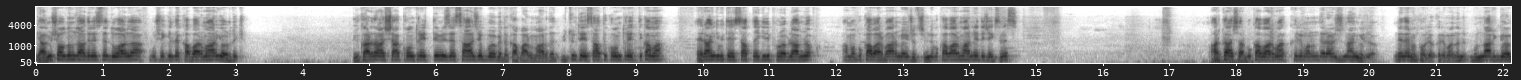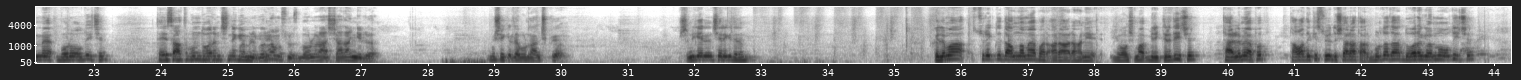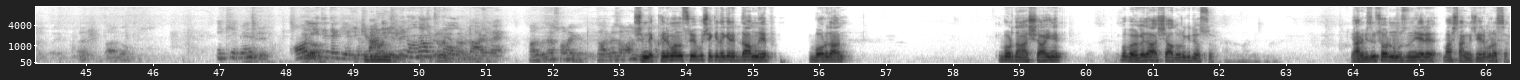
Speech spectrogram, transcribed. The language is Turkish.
Gelmiş olduğumuz adreste duvarda bu şekilde kabarmalar gördük. Yukarıdan aşağı kontrol ettiğimizde sadece bu bölgede kabarma vardı. Bütün tesisatı kontrol ettik ama herhangi bir tesisatla ilgili problem yok. Ama bu kabarmalar mevcut. Şimdi bu kabarmalar ne diyeceksiniz? Arkadaşlar bu kabarma klimanın deranjından geliyor. Ne demek oluyor klimanın? Bunlar gömme boru olduğu için tesisatı bunun duvarın içinde gömülü. Görüyor musunuz? Boruları aşağıdan geliyor. Bu şekilde buradan çıkıyor. Şimdi gelin içeri gidelim. Klima sürekli damlama yapar ara ara hani yoğuşma biriktirdiği için terleme yapıp tavadaki suyu dışarı atar. Burada da duvara gömme olduğu için 2017'de girdim 2017. ben. 2016'da 2017 oldu darbe. darbe. Darbeden sonra girdi. Darbe zamanı şimdi klimanın suyu bu şekilde gelip damlayıp borudan buradan aşağı inip bu bölgede aşağı doğru gidiyor su. Yani bizim sorunumuzun yeri başlangıç yeri burası.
